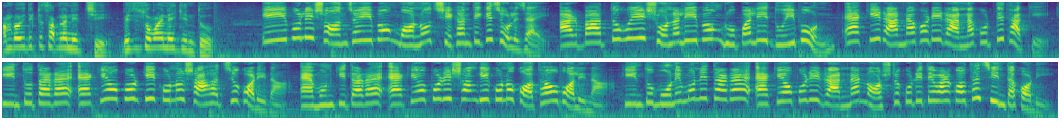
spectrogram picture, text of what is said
আমরা ওই দিকটা সামলে নিচ্ছি। বেশি সময় নেই কিন্তু। এই বলে সঞ্জয় এবং মনোজ সেখান থেকে চলে যায়। আর বাধ্য হয়ে সোনালি এবং রূপালি দুই বোন একই রান্নাঘরে রান্না করতে থাকে। কিন্তু তারা একে অপরকে কোনো সাহায্য করে না। এমনকি তারা একে অপরের সঙ্গে কোনো কথাও বলে না। কিন্তু মনে মনে তারা একে অপরের রান্না নষ্ট করে দেওয়ার কথা চিন্তা করে।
